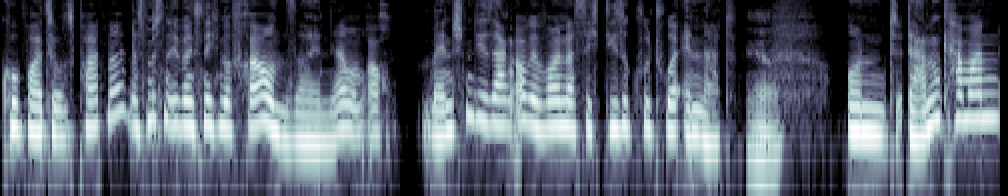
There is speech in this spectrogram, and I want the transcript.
Kooperationspartner. Das müssen übrigens nicht nur Frauen sein. Ja? Man braucht Menschen, die sagen, oh, wir wollen, dass sich diese Kultur ändert. ja. Und dann kann man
